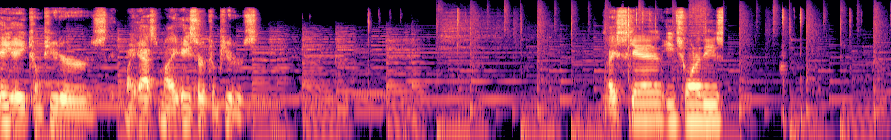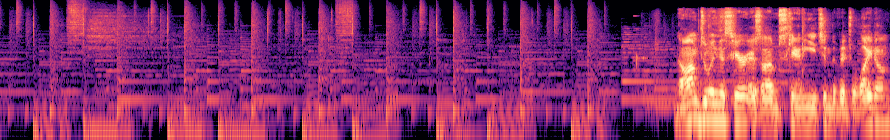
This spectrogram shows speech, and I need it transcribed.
AA computers, my, AS, my Acer computers. I scan each one of these, Now I'm doing this here as I'm scanning each individual item.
